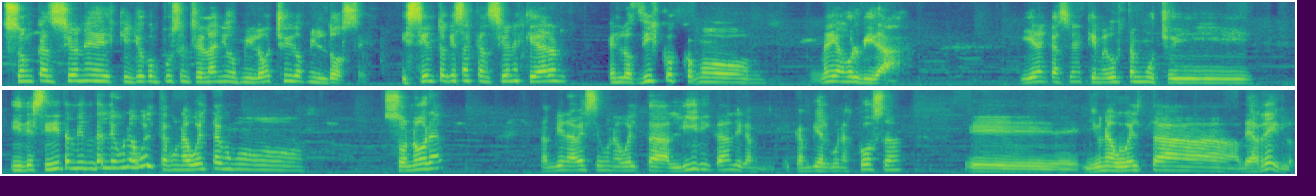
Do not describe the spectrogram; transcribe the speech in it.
Son canciones que yo compuse entre el año 2008 y 2012. Y siento que esas canciones quedaron en los discos como medias olvidadas. Y eran canciones que me gustan mucho y, decidí también darle una vuelta, una vuelta como sonora, también a veces una vuelta lírica, le cam- cambié algunas cosas eh, y una vuelta de arreglo.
